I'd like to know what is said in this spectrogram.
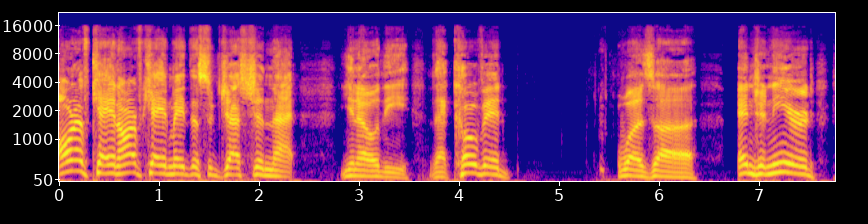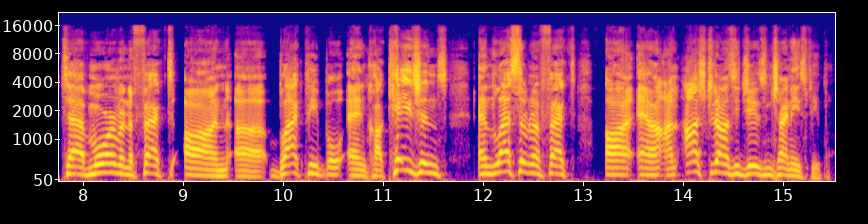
RFK, and RFK had made the suggestion that you know the that COVID was uh, engineered to have more of an effect on uh, black people and Caucasians, and less of an effect on, uh, on Ashkenazi Jews and Chinese people.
